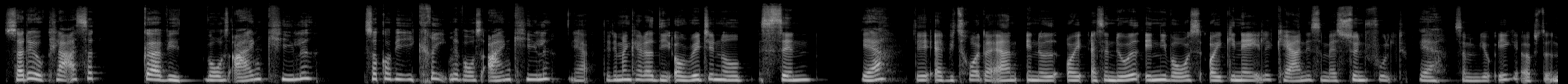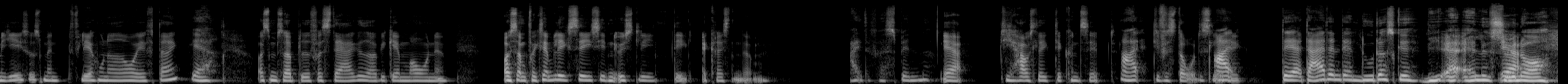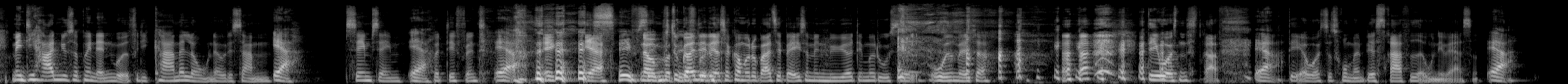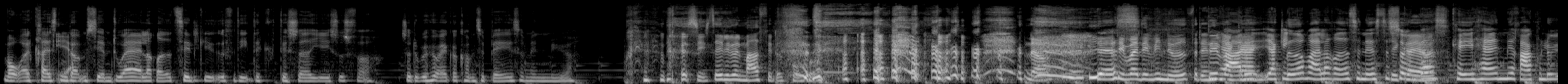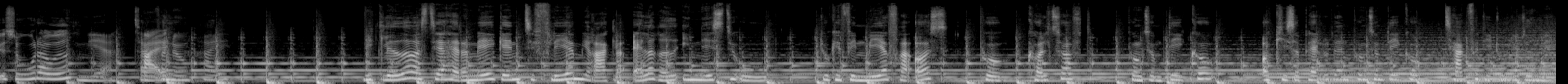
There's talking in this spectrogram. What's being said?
så er det jo klart, så gør vi vores egen kilde, så går vi i krig med vores egen kilde. Ja, det er det, man kalder the original sin. Ja, Det er, at vi tror, der er en noget, altså noget inde i vores originale kerne, som er syndfuldt, ja, som jo ikke opstået med Jesus, men flere hundrede år efter, ikke? ja. og som så er blevet forstærket op igennem årene, og som for eksempel ikke ses i den østlige del af kristendommen. Ej, det var spændende. Ja, de har jo slet ikke det koncept. Nej, De forstår det slet nej. ikke. Det er, der er den der lutherske, vi er alle syndere. Men de har den jo så på en anden måde, fordi karmaloven er jo det samme. Ja, Same, same, Ja. but different. ja. Ikke? Ja. Same, Nå, same, hvis du gør det different. der, så kommer du bare tilbage som en myre. Det må du selv rode med sig. det er jo også en straf. ja, Det er jo også at tro, man bliver straffet af universet. ja. Hvor at kristendommen ja. siger, at du er allerede tilgivet, fordi det, det sørgede Jesus for. Så du behøver ikke at komme tilbage som en myre. Præcis, det er alligevel meget fedt at tro på. Nå, Yes. det var det, vi nåede for den det her var gang. det. Jeg glæder mig allerede til næste Det søndag. Kan I have en mirakuløs uge derude? Ja, tak Hej. for nu. Hej. Vi glæder os til at have dig med igen til flere mirakler allerede i næste uge. Du kan finde mere fra os på koltoft.dk og kissapaludan.dk. Tak fordi du lyttede med.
